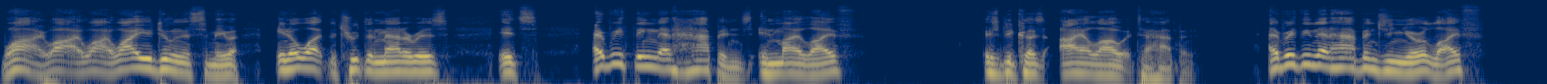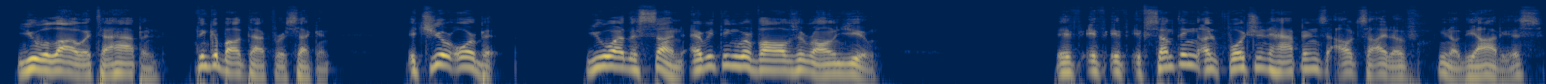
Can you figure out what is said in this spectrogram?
Why? Why? Why? Why are you doing this to me? You know what? The truth of the matter is, it's everything that happens in my life is because I allow it to happen. Everything that happens in your life, you allow it to happen. Think about that for a second. It's your orbit. You are the sun. Everything revolves around you. If, if, if, if something unfortunate happens outside of, you know, the obvious,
